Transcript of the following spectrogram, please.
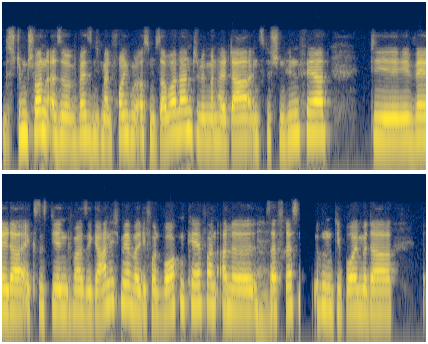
das stimmt schon. Also, weiß ich nicht, mein Freund kommt aus dem Sauerland. Wenn man halt da inzwischen hinfährt, die Wälder existieren quasi gar nicht mehr, weil die von Borkenkäfern alle mhm. zerfressen wurden und die Bäume da äh,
